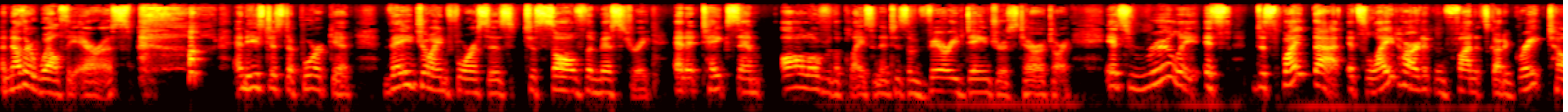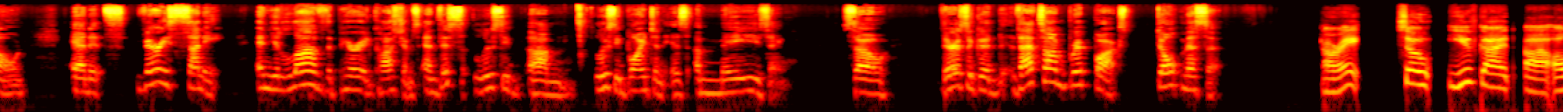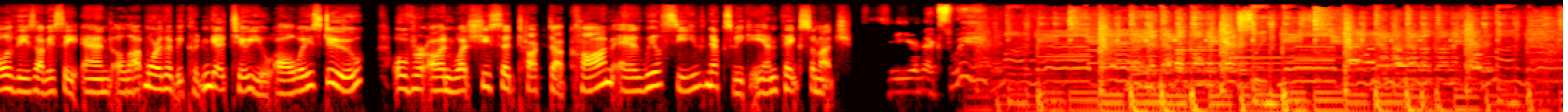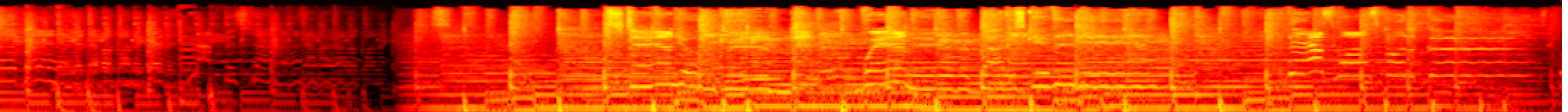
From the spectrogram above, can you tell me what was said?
another wealthy heiress, and he's just a poor kid, they join forces to solve the mystery. And it takes them all over the place and into some very dangerous territory. It's really, it's despite that, it's lighthearted and fun. It's got a great tone and it's very sunny. And you love the period costumes. And this Lucy um, Lucy Boynton is amazing. So there's a good that's on BritBox. Don't miss it. All right. So you've got uh, all of these, obviously, and a lot more that we couldn't get to. You always do over on what she said talk.com. And we'll see you next week. Anne, thanks so much. See you next week.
